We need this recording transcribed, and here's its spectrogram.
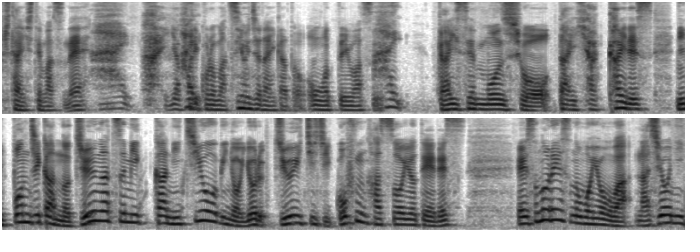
期待してますね。はい、はい、やっぱりこれは強いんじゃないかと思っています。はい。凱旋門賞第100回です。日本時間の10月3日日曜日の夜11時5分発送予定です。えそのレースの模様はラジオ日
